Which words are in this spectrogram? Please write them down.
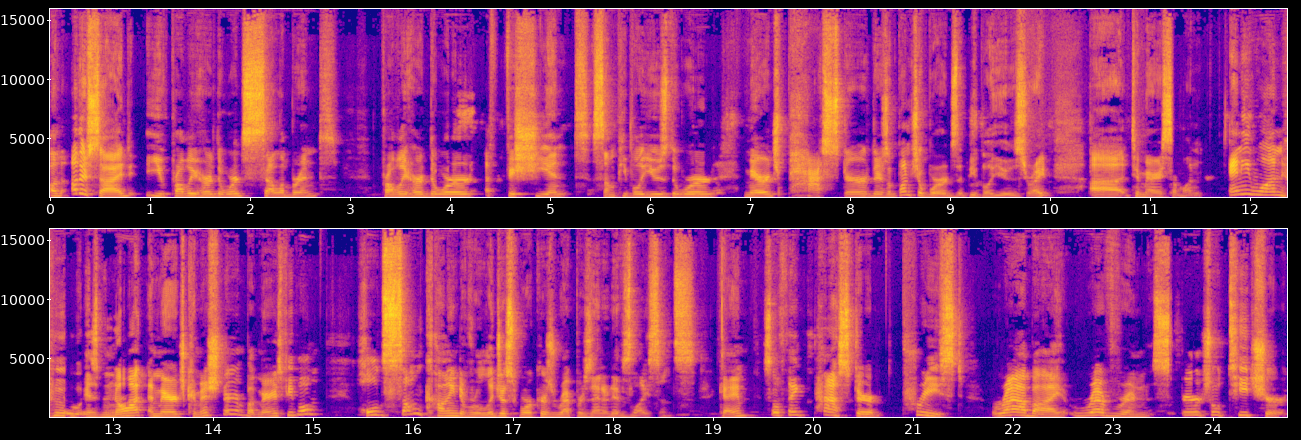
on the other side you've probably heard the word celebrant probably heard the word officiant some people use the word marriage pastor there's a bunch of words that people use right uh, to marry someone. Anyone who is not a marriage commissioner but marries people holds some kind of religious workers representatives license. Okay, so think pastor, priest, rabbi, reverend, spiritual teacher,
